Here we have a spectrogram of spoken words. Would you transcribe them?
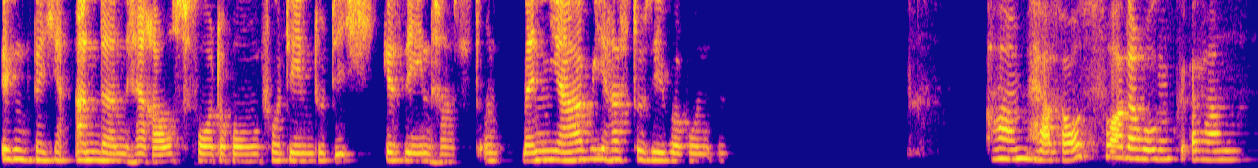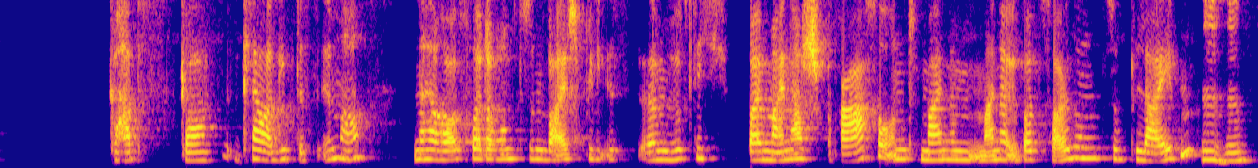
irgendwelche anderen Herausforderungen, vor denen du dich gesehen hast? Und wenn ja, wie hast du sie überwunden? Ähm, Herausforderung ähm, gab es, klar, gibt es immer. Eine Herausforderung zum Beispiel ist ähm, wirklich bei meiner Sprache und meinem, meiner Überzeugung zu bleiben. Mhm.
